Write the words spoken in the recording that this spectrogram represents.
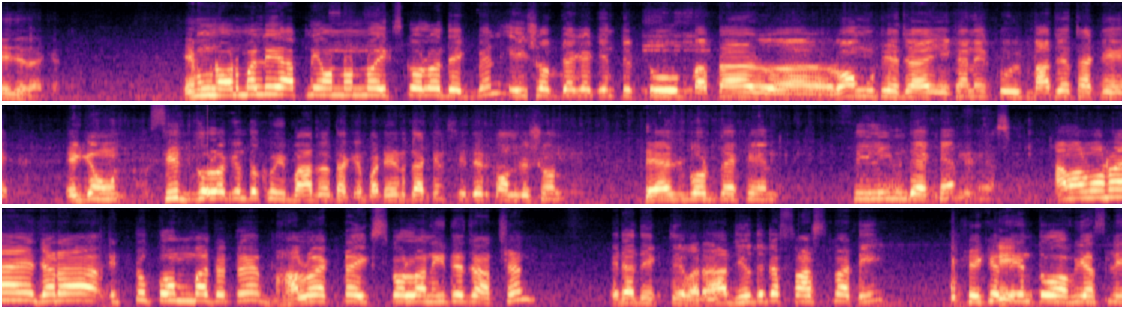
এই যে দেখেন। এবং নর্মালি আপনি অন্য অন্য এক্সকোলো দেখবেন এই সব জায়গায় কিন্তু একটু আপনার রং উঠে যায় এখানে খুব বাজে থাকে। এবং সিটগুলো কিন্তু খুবই বাজে থাকে বাট এটা দেখেন সিটের কন্ডিশন ড্যাশবোর্ড দেখেন সিলিং দেখেন। আমার মনে হয় যারা একটু কম বাজেটে ভালো একটা এক্সকোলা নিতে চাচ্ছেন এটা দেখতে পারেন। আর যেহেতু এটা ফার্স্ট পার্টি সেক্ষেত্রে কিন্তু অবভিয়াসলি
